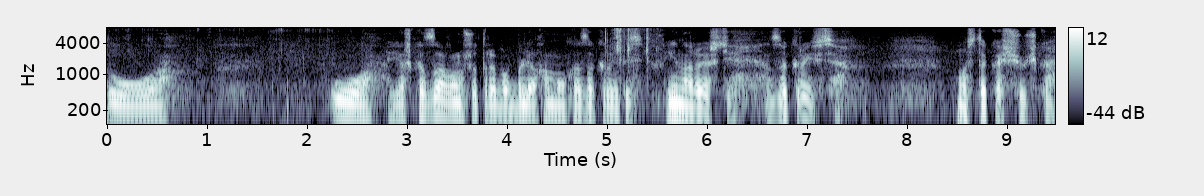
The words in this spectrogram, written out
О. О, я ж казав вам, що треба бляха-муха закритись. І нарешті закрився. Ось така щучка.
